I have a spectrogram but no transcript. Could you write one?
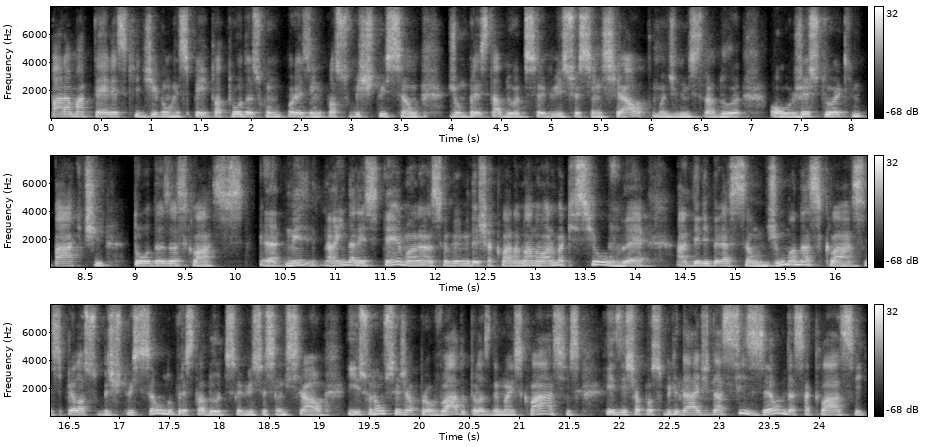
para matérias que digam respeito a todas, como, por exemplo, a substituição de um prestador de serviço essencial, como administrador ou gestor, que impacte todas as classes. É, ne, ainda nesse tema, né, a CVM deixa clara na norma que se houver a deliberação de uma das classes pela substituição do prestador de serviço essencial e isso não seja aprovado pelas demais classes, existe a possibilidade da cisão dessa classe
